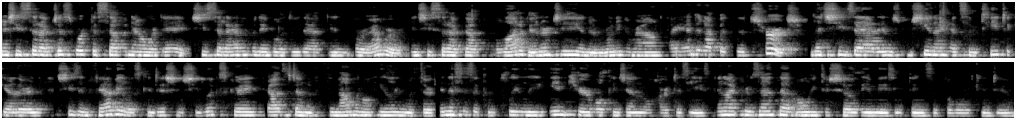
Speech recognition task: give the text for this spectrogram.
and she said, I've just worked a seven hour day. She said, I haven't been able to do that in forever. And she said, I've got a lot of energy and I'm running around. I ended up at the church that she's at and she and I had some tea together and she's in fabulous condition. She looks great. God's done a phenomenal healing with her. And this is a completely incurable congenital heart disease. And I present that only to show the amazing things that the Lord can do.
